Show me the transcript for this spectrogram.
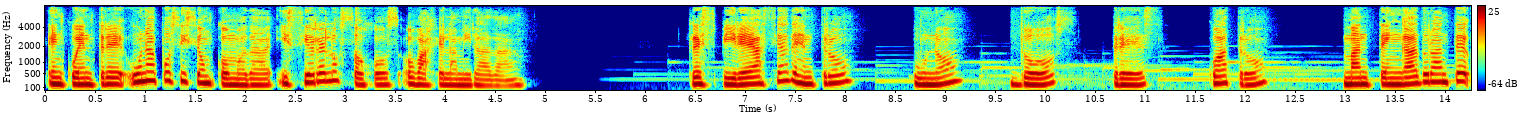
Encuentre una posición cómoda y cierre los ojos o baje la mirada. Respire hacia adentro. Uno, dos, tres, cuatro. Mantenga durante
